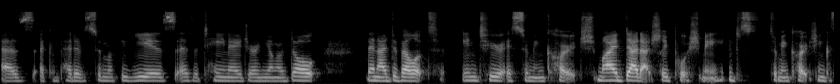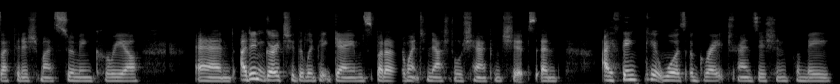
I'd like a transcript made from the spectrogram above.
as a competitive swimmer for years as a teenager and young adult. Then I developed into a swimming coach. My dad actually pushed me into swimming coaching because I finished my swimming career and I didn't go to the Olympic Games, but I went to national championships. And I think it was a great transition for me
